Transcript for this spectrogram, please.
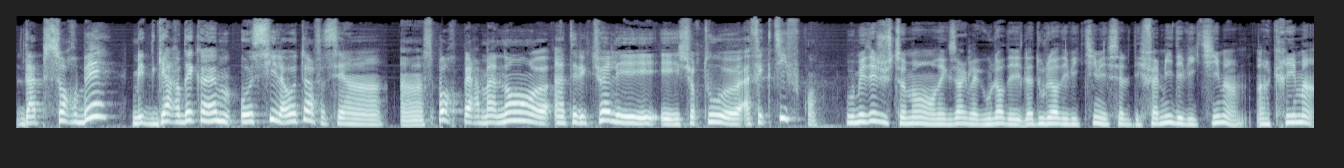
d'absorber mais de garder quand même aussi la hauteur. Enfin, c'est un, un, sport permanent, euh, intellectuel et, et surtout euh, affectif, quoi. Vous mettez justement en exergue la douleur, des, la douleur des victimes et celle des familles des victimes. Un crime,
